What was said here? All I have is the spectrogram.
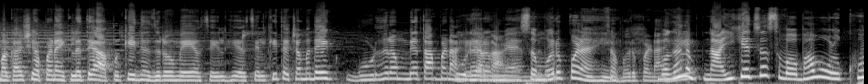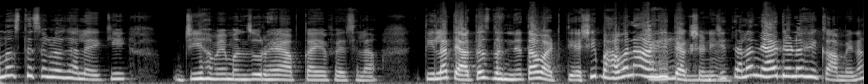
मगाशी आपण ऐकलं ते आपकी नजरो मे असेल हे असेल की त्याच्यामध्ये एक गूढरम्यता पण आहे या गुढरम्य आहे गाण्यांमध्ये. समर्पण आहे. समर्पण बघा आहे. ना नायिकेचा स्वभाव ओळखूनच ते सगळं झालंय की जी हमें मंजूर है आपका ये फैसला तिला त्यातच धन्यता वाटते अशी भावना आहे त्या क्षणीची. त्याला न्याय देणं हे काम आहे ना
